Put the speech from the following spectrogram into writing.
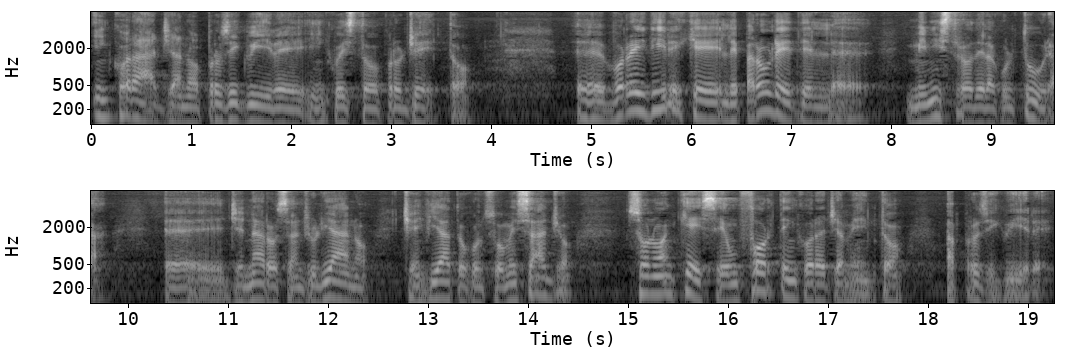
incoraggiano a proseguire in questo progetto eh, vorrei dire che le parole del Ministro della Cultura, eh, Gennaro San Giuliano, ci ha inviato col suo messaggio, sono anch'esse un forte incoraggiamento a proseguire.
